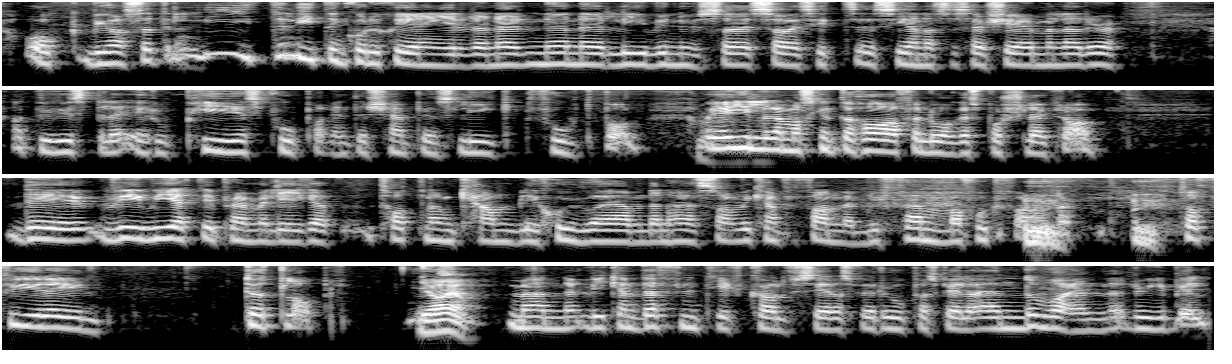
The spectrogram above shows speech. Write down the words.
Och vi har sett en liten, liten korrigering i det där när, när, när Livi nu sa, sa i sitt senaste så här, chairman letter att vi vill spela europeisk fotboll, inte Champions League-fotboll. Och jag gillar att man ska inte ha för låga sportsliga krav. Det, vi vet i Premier League att Tottenham kan bli sjua även den här säsongen. Vi kan för fan med bli femma fortfarande. Topp fyra är ju dött lopp. Ja, ja. Men vi kan definitivt kvalificera oss för Europaspel och ändå vara en rebuild.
